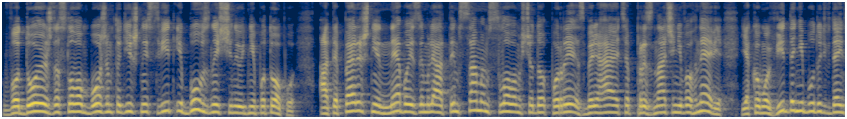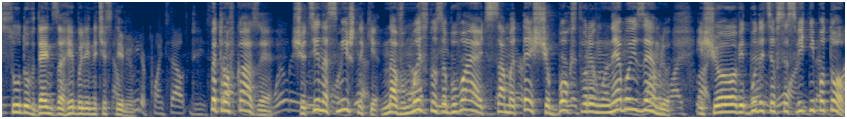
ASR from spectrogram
Водою ж за словом Божим тодішній світ і був знищений у дні потопу. А теперішні небо і земля тим самим словом, що до пори зберігаються призначені вогневі, якому віддані будуть в день суду, в день загибелі нечистивів. Петро вказує, що ці насмішники навмисно забувають саме те, що Бог створив небо і землю, і що відбудеться всесвітній потоп.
